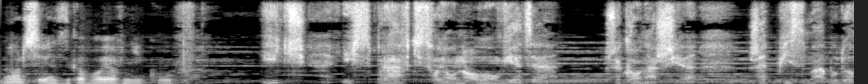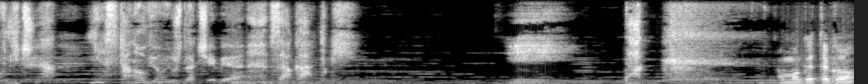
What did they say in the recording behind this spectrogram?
Naucz się języka wojowników. Idź i sprawdź swoją nową wiedzę. Przekonasz się, że pisma budowniczych nie stanowią już dla ciebie zagadki. I A mogę tego...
